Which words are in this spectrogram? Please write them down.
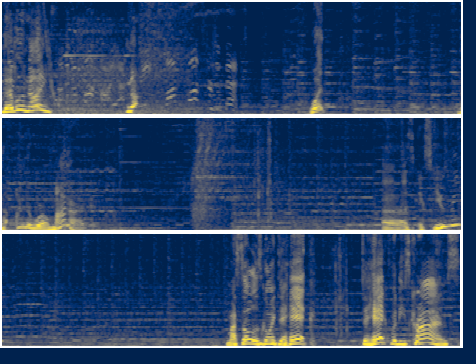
Level nine. Summon a mon- I No. activate my monster's effect. What? The Underworld Monarch. Uh, excuse me? My soul is going to heck. To heck for these crimes.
